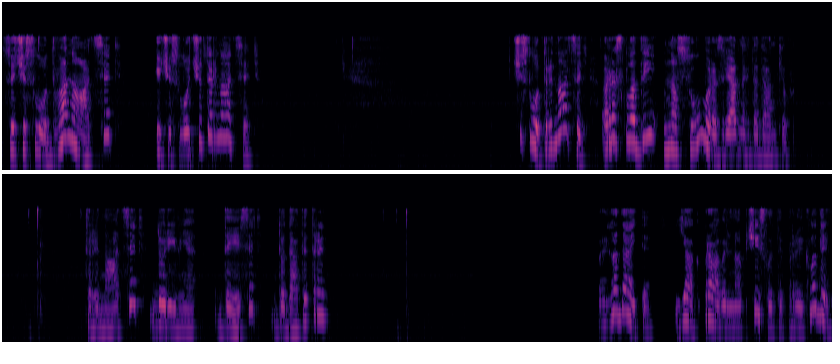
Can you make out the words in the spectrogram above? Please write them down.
Це число 12 і число 14. Число 13 розклади на суму розрядних доданків. 13 дорівнює 10 додати 3. Пригадайте, як правильно обчислити приклади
